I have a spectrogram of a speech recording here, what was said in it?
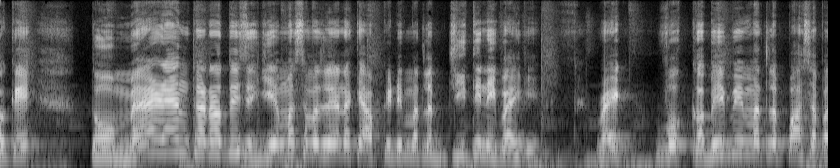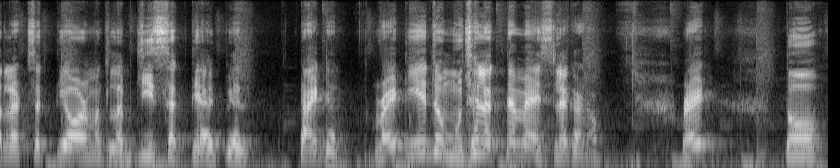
ओके तो मैं रैंक कर रहा हूँ तो ये मत समझ लेना कि आपकी टीम मतलब जीत ही नहीं पाएगी। राइट वो कभी भी मतलब पासा पलट सकती है और मतलब जीत सकती है आईपीएल टाइटल राइट ये जो मुझे लगता है, मैं इसलिए कर रहा हूँ। राइट तो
